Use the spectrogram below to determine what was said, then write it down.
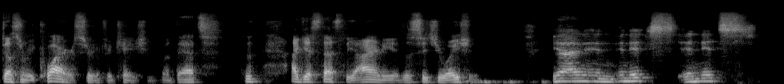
doesn't require certification. But that's, I guess, that's the irony of the situation yeah and and it's and it's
